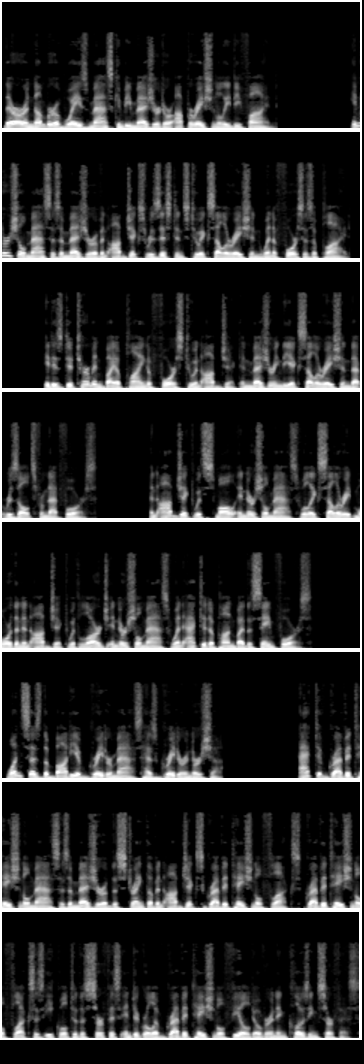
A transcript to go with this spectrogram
There are a number of ways mass can be measured or operationally defined. Inertial mass is a measure of an object's resistance to acceleration when a force is applied. It is determined by applying a force to an object and measuring the acceleration that results from that force. An object with small inertial mass will accelerate more than an object with large inertial mass when acted upon by the same force. One says the body of greater mass has greater inertia. Active gravitational mass is a measure of the strength of an object's gravitational flux gravitational flux is equal to the surface integral of gravitational field over an enclosing surface.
